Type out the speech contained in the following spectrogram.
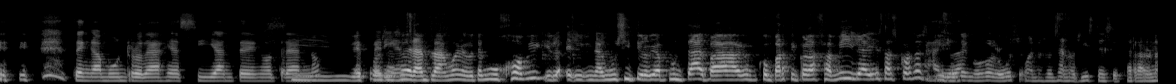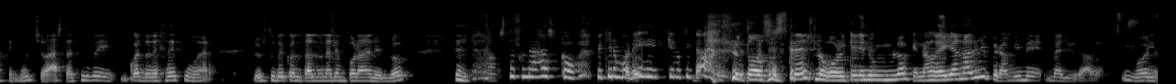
tengamos un rodaje así antes en otras, ¿no? Después era en plan, bueno, yo tengo un hobby, y en algún sitio lo voy a apuntar para compartir con la familia y estas cosas, y no tengo, bueno, eso ya no existen, se cerraron hace mucho, hasta tuve, cuando dejé de fumar, lo estuve contando una temporada en el blog, esto es un asco, me quiero morir, quiero tirar. Todo ese estrés lo volqué en un blog que no leía a nadie, pero a mí me, me ayudaba. Y bueno,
